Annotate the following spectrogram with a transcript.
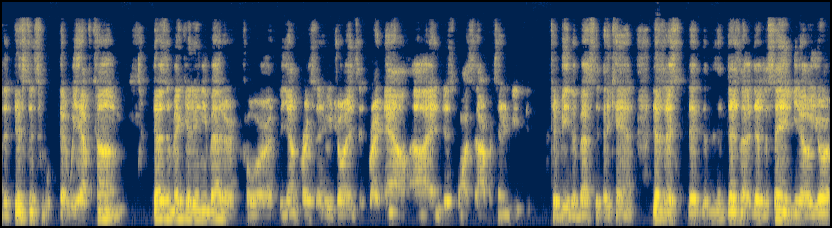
the distance that we have come doesn't make it any better for the young person who joins it right now uh, and wants the opportunity to, be the best that they can. There's a, there's a there's a saying, you know, your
